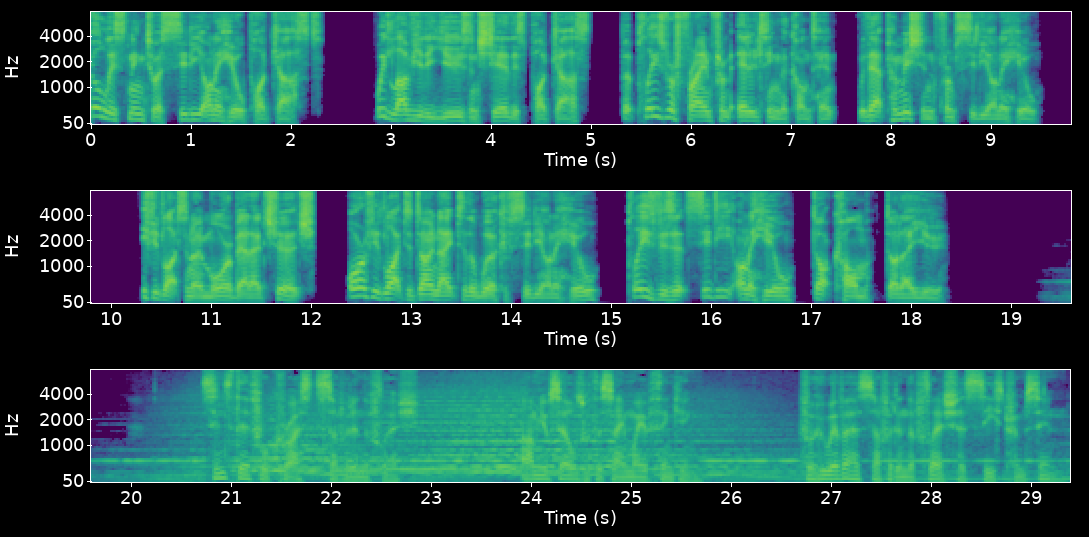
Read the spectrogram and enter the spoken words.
You're listening to a City on a Hill podcast. We'd love you to use and share this podcast, but please refrain from editing the content without permission from City on a Hill. If you'd like to know more about our church, or if you'd like to donate to the work of City on a Hill, please visit cityonahill.com.au. Since therefore Christ suffered in the flesh, arm yourselves with the same way of thinking. For whoever has suffered in the flesh has ceased from sin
